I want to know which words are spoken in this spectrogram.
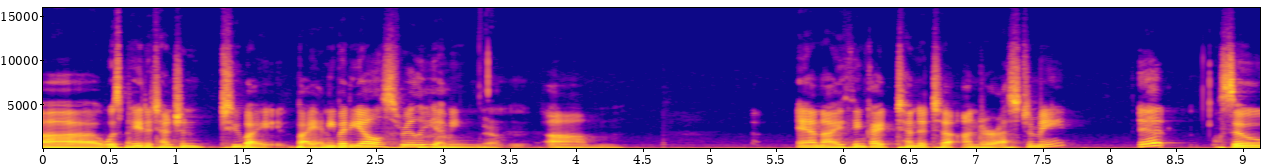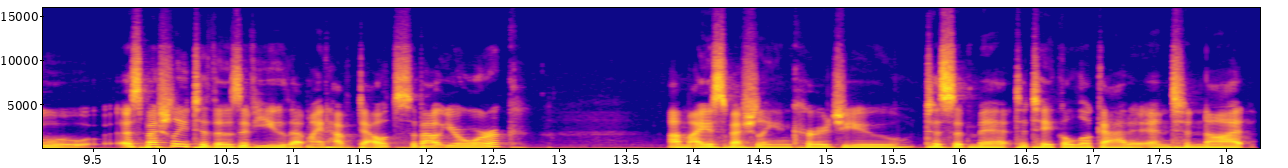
uh, was paid attention to by by anybody else. Really, I mean, Yeah. um, and I think I tended to underestimate it. So, especially to those of you that might have doubts about your work, um, I especially encourage you to submit, to take a look at it, and to not.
